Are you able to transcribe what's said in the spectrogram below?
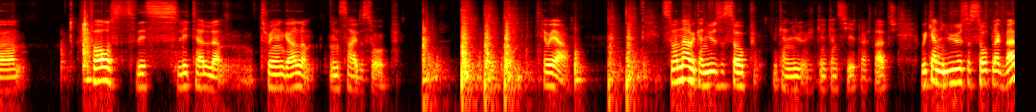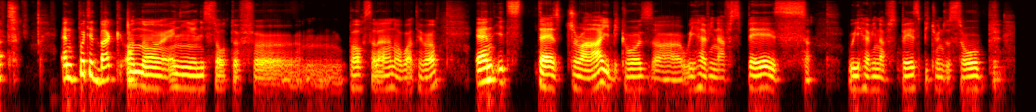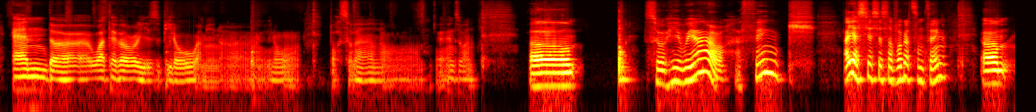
force this little um, triangle inside the soap. Here we are. So now we can use the soap, we can use, you can see it like that. We can use the soap like that and put it back on uh, any any sort of uh, porcelain or whatever. And it stays dry because uh, we have enough space. We have enough space between the soap and uh, whatever is below I mean uh, you know porcelain or and so on. Um, so here we are I think. Ah yes yes yes I forgot something. Um,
